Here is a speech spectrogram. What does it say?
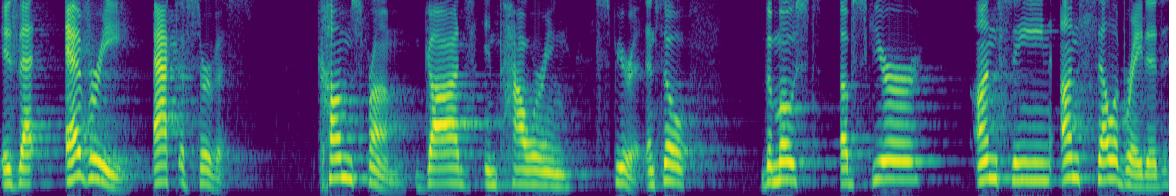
is that every act of service comes from God's empowering spirit. And so the most obscure, unseen, uncelebrated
